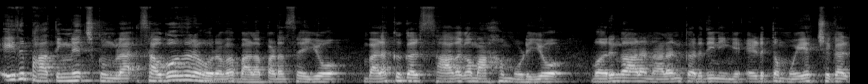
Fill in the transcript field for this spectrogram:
இது பார்த்தீங்கன்னு வச்சுக்கோங்களேன் சகோதர உறவை பலப்பட செய்யும் வழக்குகள் சாதகமாக முடியும். வருங்கால நலன் கருதி நீங்கள் எடுத்த முயற்சிகள்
